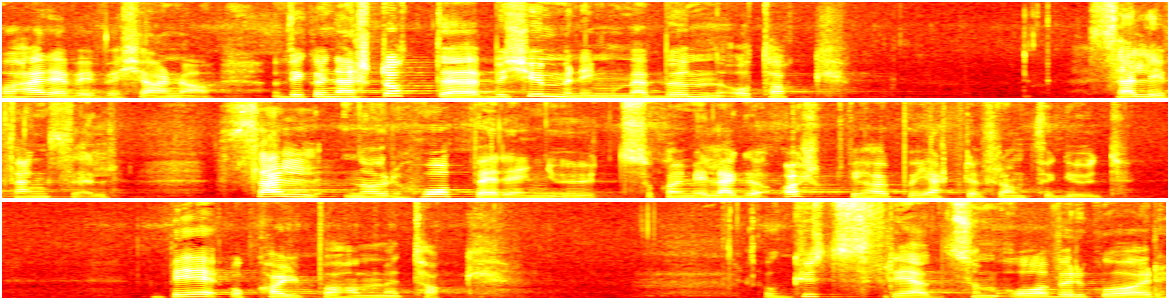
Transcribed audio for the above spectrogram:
Og her er vi ved kjerna. Vi kan erstatte bekymring med bønn og takk, selv i fengsel. Selv når håpet renner ut, så kan vi legge alt vi har på hjertet, framfor Gud. Be og kall på Han med takk. Og Guds fred, som overgår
